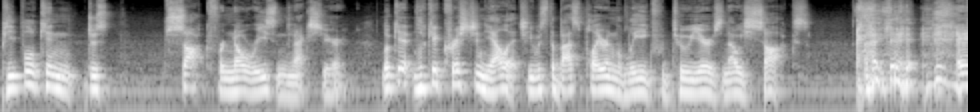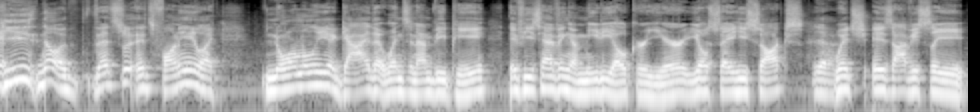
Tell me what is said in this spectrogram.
people can just suck for no reason next year. Look at look at Christian Yelich. He was the best player in the league for 2 years. Now he sucks. He's no, that's it's funny. Like normally, a guy that wins an MVP, if he's having a mediocre year, you'll say he sucks. Yeah. Which is obviously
